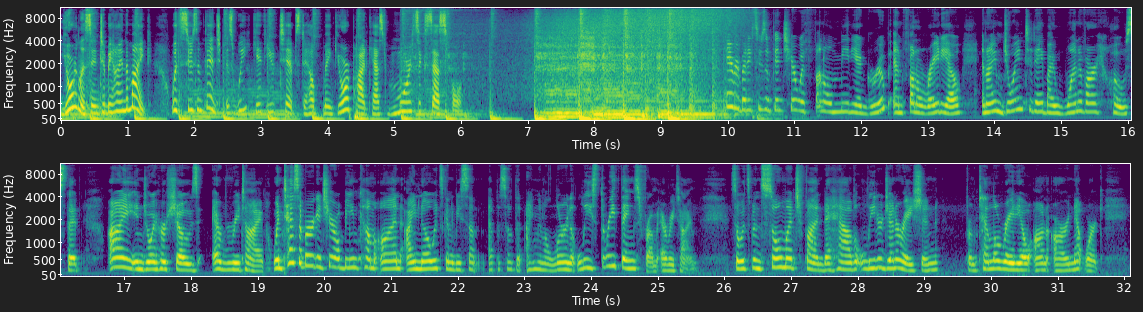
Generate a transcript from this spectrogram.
You're listening to Behind the Mic with Susan Finch as we give you tips to help make your podcast more successful. Hey everybody, Susan Finch here with Funnel Media Group and Funnel Radio, and I'm joined today by one of our hosts that I enjoy her shows every time. When Tessa Berg and Cheryl Beam come on, I know it's going to be some episode that I'm going to learn at least three things from every time. So it's been so much fun to have Leader Generation from Tenlo Radio on our network.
